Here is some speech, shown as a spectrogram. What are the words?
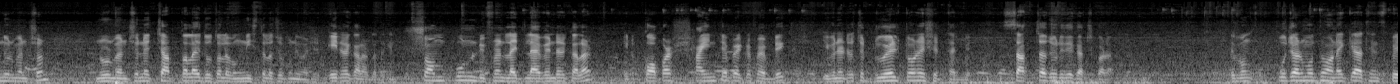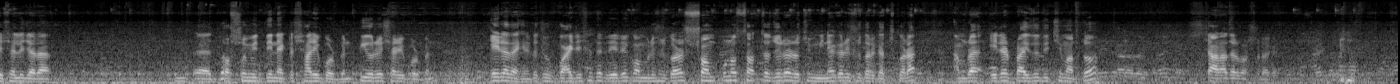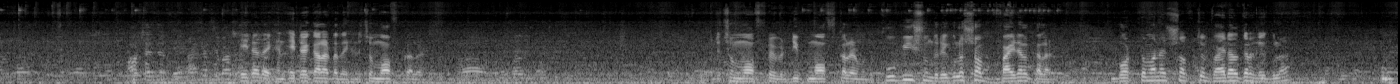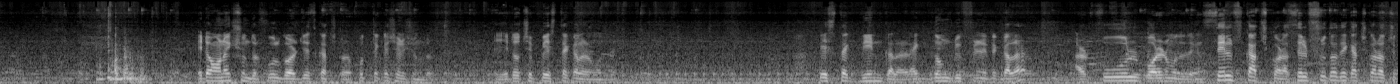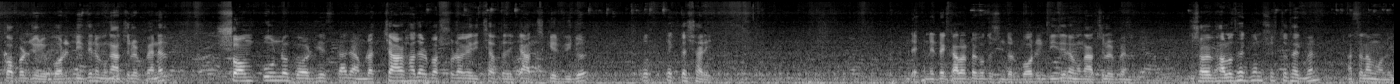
নূর ম্যানশন চারতলায় দোতলা এবং নিচতলা হচ্ছে পূর্ণিমা শাড়ি। এইটার কালারটা দেখেন, সম্পূর্ণ ডিফারেন্ট লাইট ল্যাভেন্ডার কালার এটা কপার শাইন টাইপের একটা ফ্যাব্রিক ইভেন এটা হচ্ছে ডুয়েল টোনের শেড থাকবে, সাতটা জড়ি কাজ করা। এবং পূজার মধ্যে অনেকে আছেন স্পেশালি যারা দশমীর দিন একটা শাড়ি পরবেন পিওরের শাড়ি পরবেন। এটা দেখেন, এটা হচ্ছে হোয়াইটের সাথে রেডের কম্বিনেশন করা, সম্পূর্ণ সাতটা জোড়া হচ্ছে মিনাকারি সুতার কাজ করা। আমরা এটার প্রাইসও দিচ্ছি মাত্র চার হাজার পাঁচশো টাকা। এটা দেখেন, এটার কালারটা দেখেন হচ্ছে মফ কালার হচ্ছে মফ টাইপের ডিপ মফ কালার মধ্যে। খুবই সুন্দর, এগুলো সব ভাইরাল কালার বর্তমানে সবচেয়ে ভাইরাল কালার এগুলো। এটা অনেক সুন্দর ফুল গর্জিয়াস কাজ করা, প্রত্যেকটা শাড়ি সুন্দর। এটা হচ্ছে পেস্তা কালারের মধ্যে। পেস্তা গ্রিন কালার একদম ডিফারেন্ট একটা কালার আর ফুল বরের মধ্যে দেখেন সেলফ কাজ করা সেলফ সুতা দিয়ে কাজ করা হচ্ছে কপার জুড়ি বরের ডিজাইন এবং আঁচলের প্যানেল সম্পূর্ণ গর্জিয়াস কাজ, আমরা চার হাজার পাঁচশো টাকা দিচ্ছি আপনাদেরকে আজকের ভিডিওর প্রত্যেকটা শাড়ি। দেখেন এটা কালারটা কত সুন্দর বডি ডিজাইন এবং আঁচলের প্যান্ট সবাই ভালো থাকবেন, সুস্থ থাকবেন। আসসালামু আলাইকুম।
